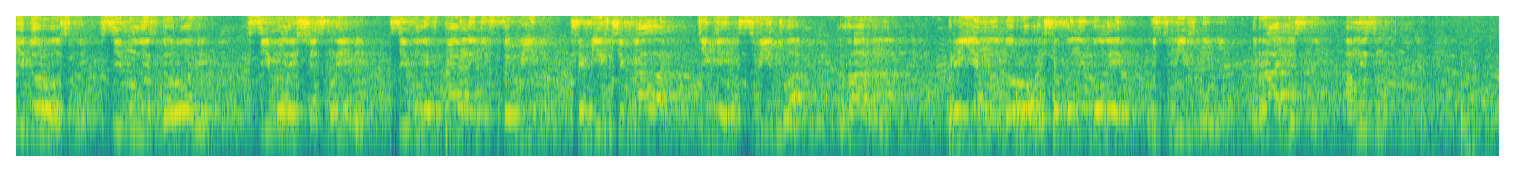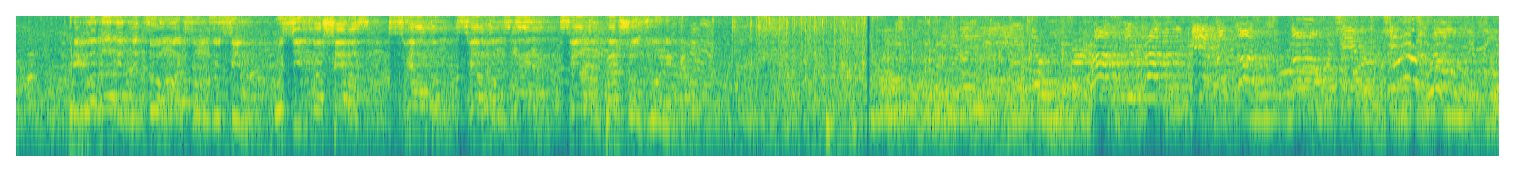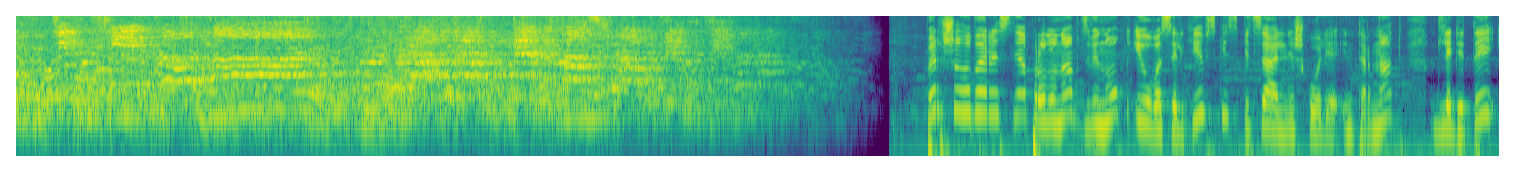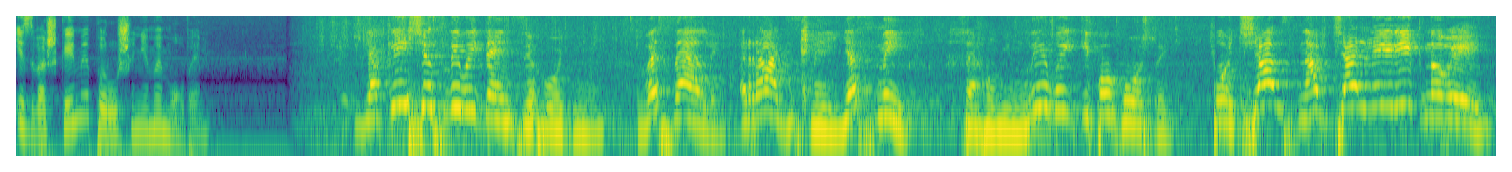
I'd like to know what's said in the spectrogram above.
і дорослі, всі були здорові, всі були щасливі, всі були впевнені в собі, щоб їх чекала тільки світла, гарна, приємна дорога, щоб вони були усміхнені, радісні. А ми прикладати для цього максимум зусиль. Усіх вас ще раз святом, святом знань, святом першого дзвоника. 1 вересня пролунав дзвінок і у Васильківській спеціальній школі-інтернат для дітей із важкими порушеннями мови. Який щасливий день сьогодні! Веселий, радісний, ясний. Це гомінливий і погожий. Почався навчальний рік новий.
